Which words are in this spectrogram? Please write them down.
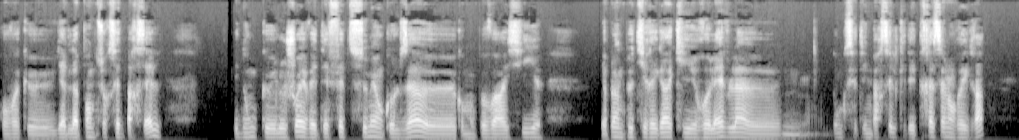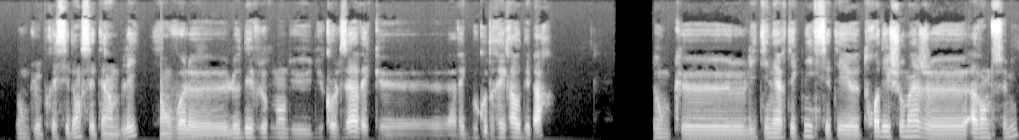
On voit qu'il y a de la pente sur cette parcelle. Et donc le choix avait été fait de semer en colza, comme on peut voir ici. Il y a plein de petits régras qui relèvent là. donc c'était une parcelle qui était très sale en régras. Donc le précédent c'était un blé. On voit le, développement du, colza avec, avec beaucoup de régras au départ. Donc l'itinéraire technique c'était 3D chômage avant le semis.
